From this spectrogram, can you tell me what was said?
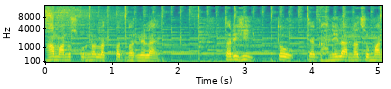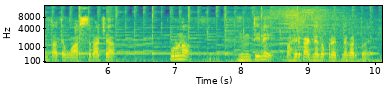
हा माणूस पूर्ण लथपथ भरलेला आहे. तरीही तो त्या घाणीला न जुमानता त्या वासराच्या पूर्ण हिमतीने बाहेर काढण्याचा प्रयत्न करतो आहे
